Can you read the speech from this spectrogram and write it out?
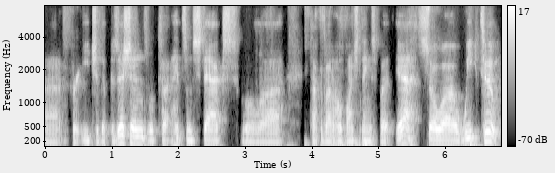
uh, for each of the positions. We'll t- hit some stacks. We'll uh, talk about a whole bunch of things. But yeah, so uh, week two.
